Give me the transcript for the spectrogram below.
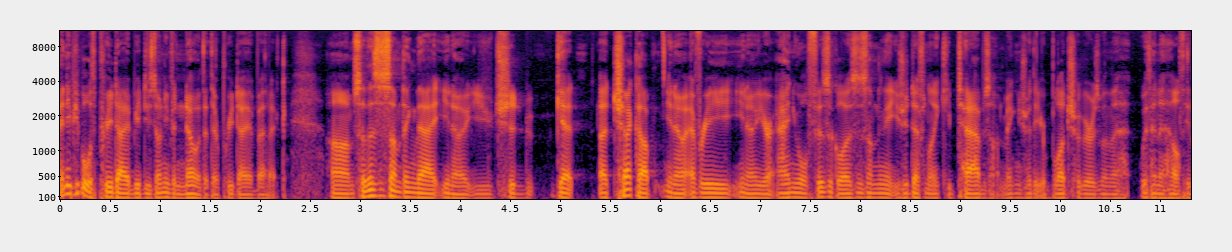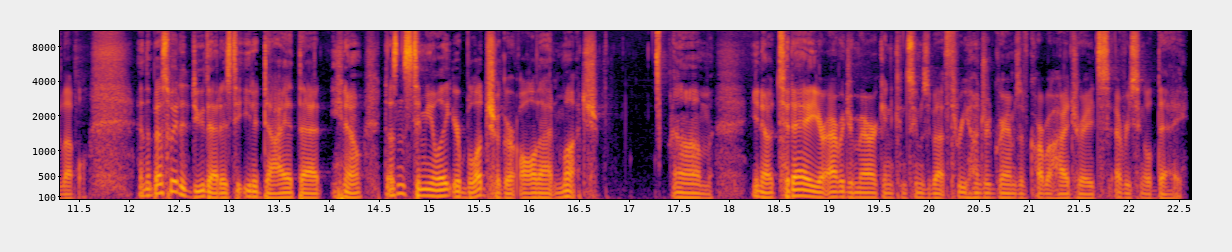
many people with prediabetes don't even know that they're pre-diabetic. Um, so this is something that you know you should get a checkup, you know, every, you know, your annual physical, this is something that you should definitely keep tabs on, making sure that your blood sugar is within a, within a healthy level. And the best way to do that is to eat a diet that, you know, doesn't stimulate your blood sugar all that much. Um, you know, today your average American consumes about 300 grams of carbohydrates every single day.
